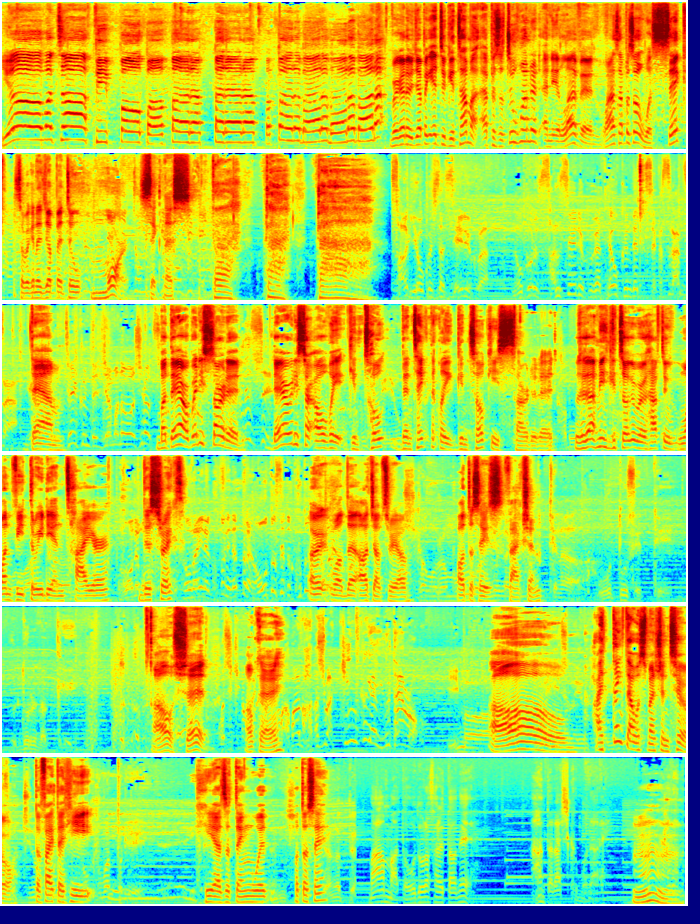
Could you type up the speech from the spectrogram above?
Yo, what's up, people? We're gonna be jumping into Gintama episode 211. Last episode was sick, so we're gonna jump into more sickness. Da, da, da. Damn. But they already started. They already started. Oh, wait. Gintoki? then technically, Gintoki started it. Does that mean Gintoki will have to 1v3 the entire district. Alright, well, the odd job trio. Otose's faction. Oh, shit. Okay. Oh, I think that was mentioned too. The fact that he he has a thing with Otose. Hmm.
